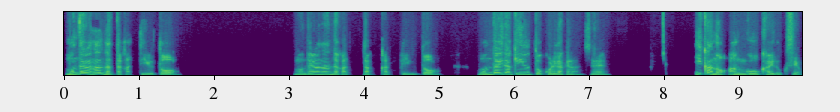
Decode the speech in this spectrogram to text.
問題は何だったかっていうと、問題は何だったかっていうと、問題だけ言うとこれだけなんですね。以下の暗号を解読せよっ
